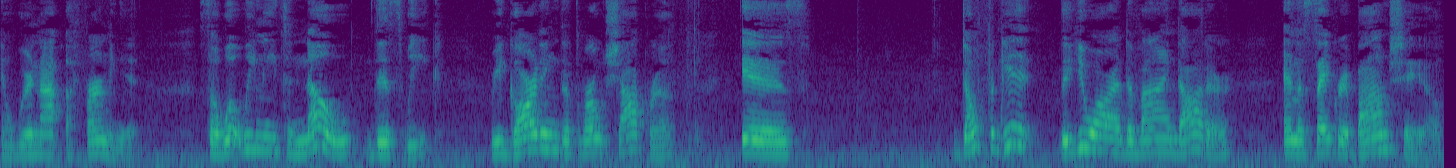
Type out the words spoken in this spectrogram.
and we're not affirming it. So, what we need to know this week regarding the throat chakra is don't forget that you are a divine daughter and a sacred bombshell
